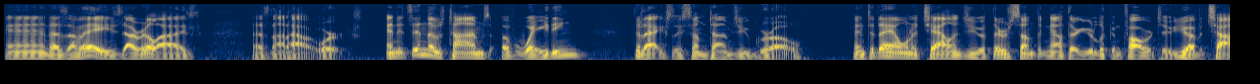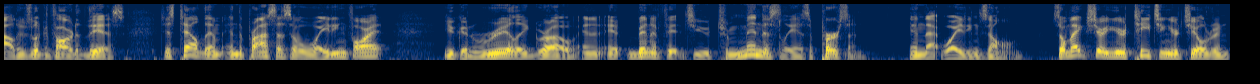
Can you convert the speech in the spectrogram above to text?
And as I've aged, I realized that's not how it works. And it's in those times of waiting that actually sometimes you grow. And today I want to challenge you if there's something out there you're looking forward to, you have a child who's looking forward to this, just tell them in the process of waiting for it, you can really grow and it benefits you tremendously as a person in that waiting zone. So make sure you're teaching your children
